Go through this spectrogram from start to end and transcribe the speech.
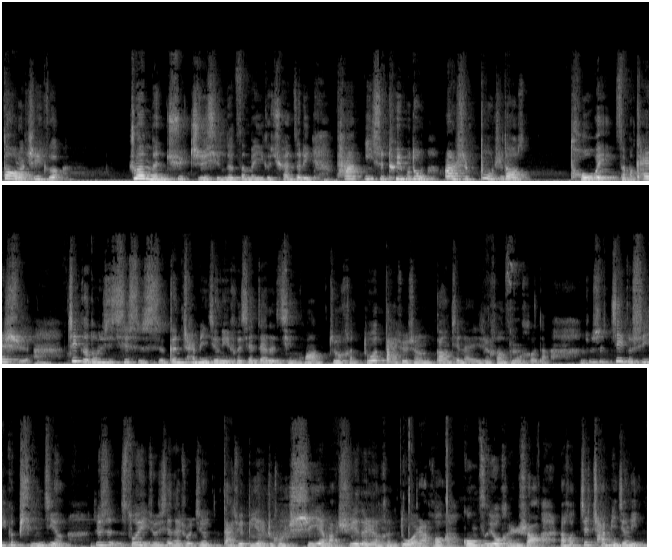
到了这个专门去执行的这么一个圈子里，他一是推不动，二是不知道头尾怎么开始。这个东西其实是跟产品经理和现在的情况，就是很多大学生刚进来也是很符合的。就是这个是一个瓶颈，就是所以就是现在说，就大学毕业之后失业嘛，失业的人很多，然后工资又很少，然后这产品经理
